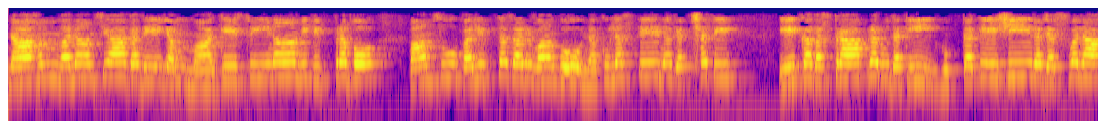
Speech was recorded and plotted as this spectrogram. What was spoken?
नाहम् वनाम् स्याददेयम् मार्गे स्त्रीणामिति प्रभो। पांसूपलिप्त सर्वाङ्गो न कुलस्तेन गच्छति। एकवस्त्रा प्ररुदती मुक्तकेशीरजस्वला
